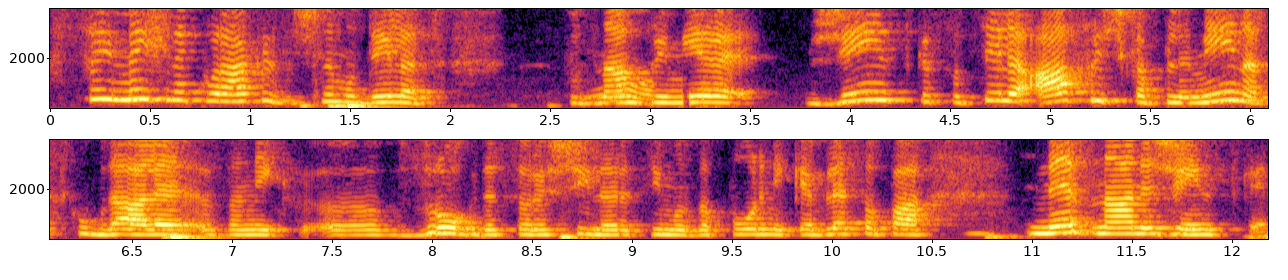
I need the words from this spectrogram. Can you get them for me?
vse mehne korake začnemo delati. Poznam no. primere ženske so cele afriška plemena skupaj za nek uh, vzrok, da so rešile, recimo, zapornike, bile so pa neznane ženske.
